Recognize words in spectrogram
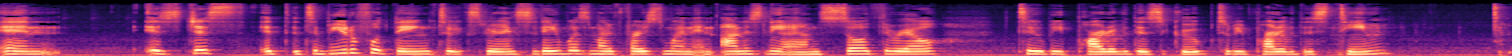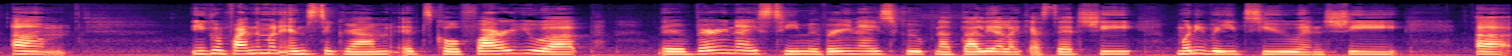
and it's just it, it's a beautiful thing to experience. Today was my first one and honestly i am so thrilled to be part of this group to be part of this team. Um you can find them on instagram. It's called fire you up. They're a very nice team a very nice group. Natalia like i said she motivates you and she uh,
